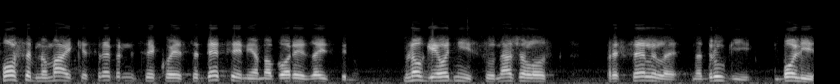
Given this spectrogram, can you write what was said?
Posebno majke Srebrnice koje se decenijama bore za istinu. Mnoge od njih su, nažalost, preselile na drugi, bolji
